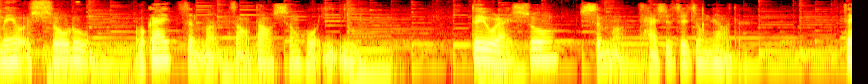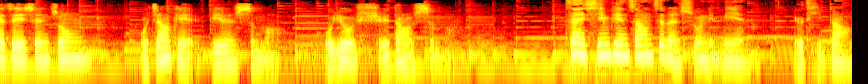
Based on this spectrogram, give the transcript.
没有了收入，我该怎么找到生活意义？对于我来说，什么才是最重要的？在这一生中，我教给别人什么，我又学到了什么？在新篇章这本书里面有提到，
